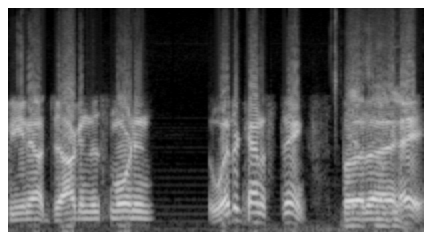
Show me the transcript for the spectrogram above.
being out jogging this morning the weather kind of stinks, but yeah, uh, hey,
